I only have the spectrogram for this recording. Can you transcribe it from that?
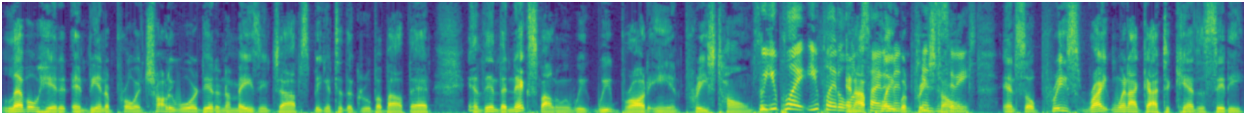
level headed, and being a pro. And Charlie Ward did an amazing job speaking to the group about that. And then the next following week, we brought in Priest Holmes. Who you play? You played a lot, and I played with Priest Kansas City. Holmes. And so Priest, right when I got to Kansas City,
